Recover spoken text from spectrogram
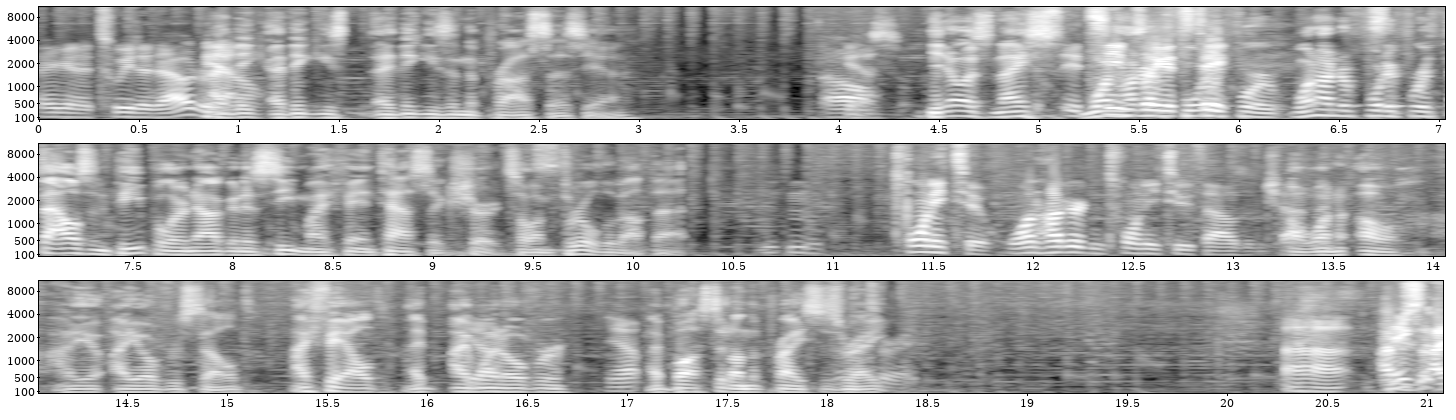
Are you gonna tweet it out? Or I no? think I think he's I think he's in the process. Yeah. Oh. Yes. You know, it's nice. It seems like it's take- 144 144,000 people are now going to see my fantastic shirt, so I'm thrilled about that. 22, 122,000 Oh, Chapman. one, oh I, I oversold. I failed. I, I Yeah. went over. Yeah. I busted on the prices That's right. all right. Uh, I'm take- just, I,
